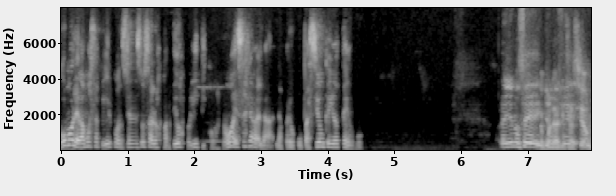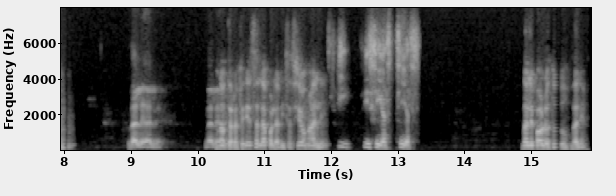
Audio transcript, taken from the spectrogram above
¿cómo le vamos a pedir consensos a los partidos políticos? ¿no? Esa es la, la preocupación que yo tengo yo no sé. La polarización. Dale, dale, No, te referías a la polarización, Ale. Sí, sí, sí, así es. Dale, Pablo, tú, dale.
